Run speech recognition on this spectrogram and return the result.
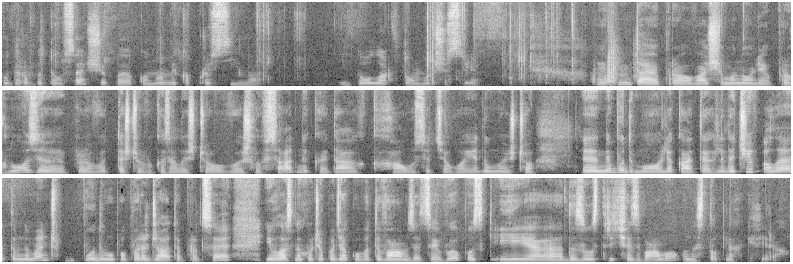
буде робити усе, щоб економіка просіла, і долар в тому числі. Я пам'ятаю про ваші минулі прогнози, про те, що ви казали, що вийшли всадники, да, хаосу цього. Я думаю, що е, не будемо лякати глядачів, але тим не менш будемо попереджати про це. І, власне, хочу подякувати вам за цей випуск і е, до зустрічі з вами у наступних ефірах.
